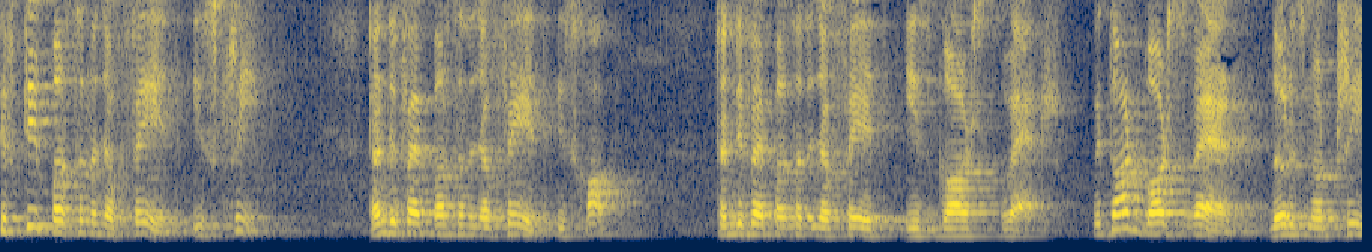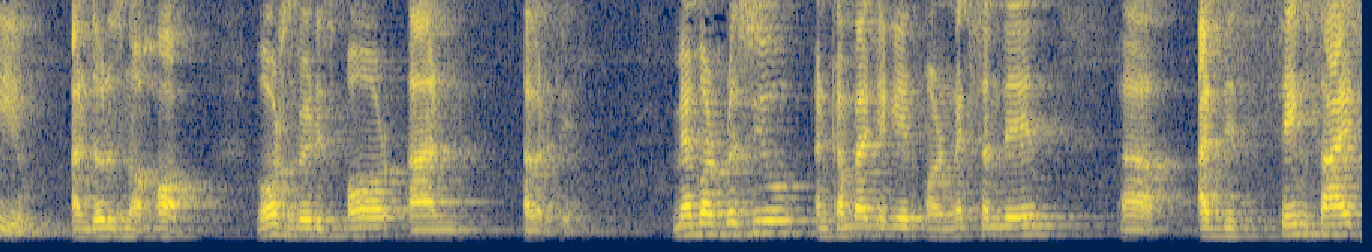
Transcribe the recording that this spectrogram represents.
50% of faith is dream. 25% of faith is hope. 25% of faith is God's word. Without God's word, there is no dream and there is no hope. God's word is all and everything. May God bless you and come back again on next Sunday uh, at this same site,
